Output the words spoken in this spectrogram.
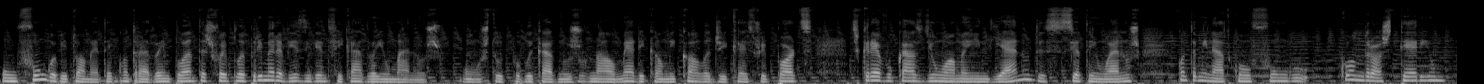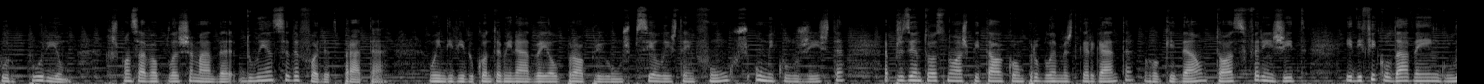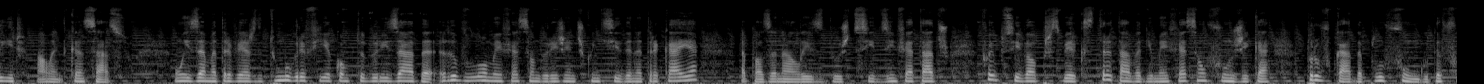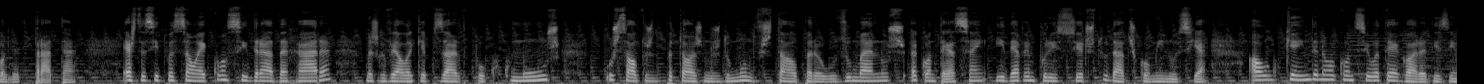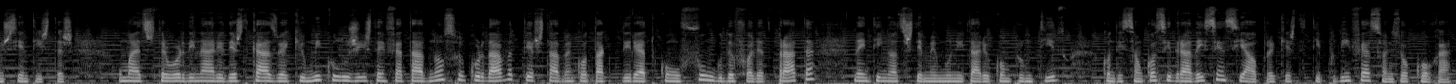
Um fungo habitualmente encontrado em plantas foi pela primeira vez identificado em humanos. Um estudo publicado no jornal Medical Mycology Case Reports descreve o caso de um homem indiano de 61 anos contaminado com o fungo Chondrosterium purpureum, responsável pela chamada doença da folha de prata. O indivíduo contaminado é ele próprio um especialista em fungos, um micologista. Apresentou-se no hospital com problemas de garganta, rouquidão, tosse, faringite e dificuldade em engolir, além de cansaço. Um exame através de tomografia computadorizada revelou uma infecção de origem desconhecida na traqueia. Após análise dos tecidos infectados, foi possível perceber que se tratava de uma infecção fúngica provocada pelo fungo da folha de prata. Esta situação é considerada rara, mas revela que, apesar de pouco comuns, os saltos de patógenos do mundo vegetal para os humanos acontecem e devem por isso ser estudados com minúcia. Algo que ainda não aconteceu até agora, dizem os cientistas. O mais extraordinário deste caso é que o micologista infectado não se recordava de ter estado em contacto direto com o fungo da folha de prata, nem tinha o sistema imunitário comprometido, condição considerada essencial para que este tipo de infecções ocorra.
